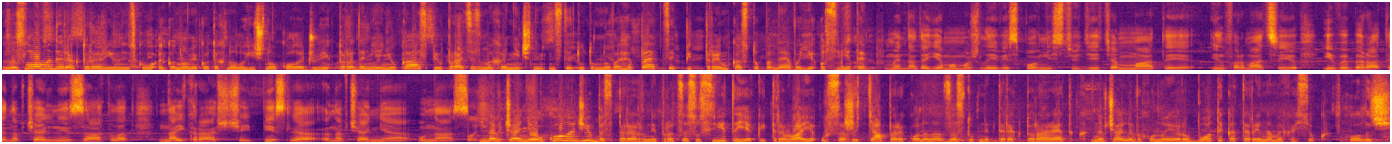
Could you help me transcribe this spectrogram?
За словами директора Рівненського економіко-технологічного коледжу Віктора Дем'янюка, співпраця з механічним інститутом НУВГП – це підтримка ступеневої освіти. Ми надаємо можливість повністю дітям мати інформацію і вибирати навчальний заклад найкращий після навчання у нас. Навчання у коледжі – безперервний процес освіти, який триває усе життя, переконана заступник директора РЕДК навчально-виховної роботи Катерина Михасюк. Коледж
